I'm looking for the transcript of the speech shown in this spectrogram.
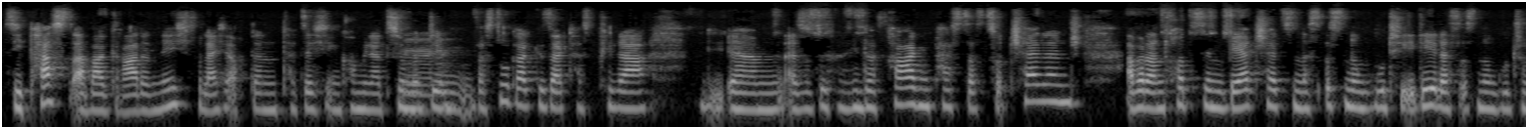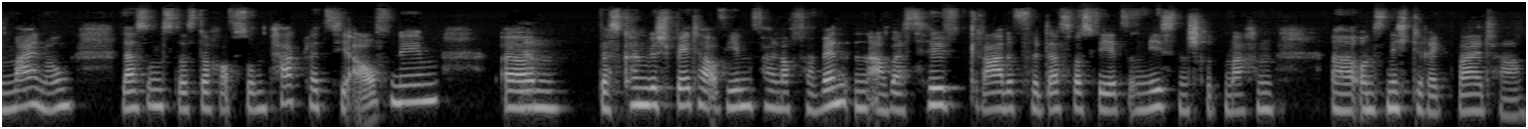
Sie passt aber gerade nicht. Vielleicht auch dann tatsächlich in Kombination mhm. mit dem, was du gerade gesagt hast, Pilar. Die, ähm, also zu hinterfragen, passt das zur Challenge, aber dann trotzdem wertschätzen. Das ist eine gute Idee, das ist eine gute Meinung. Lass uns das doch auf so einem Parkplatz hier aufnehmen. Ähm, ja. Das können wir später auf jeden Fall noch verwenden, aber es hilft gerade für das, was wir jetzt im nächsten Schritt machen, äh, uns nicht direkt weiter.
